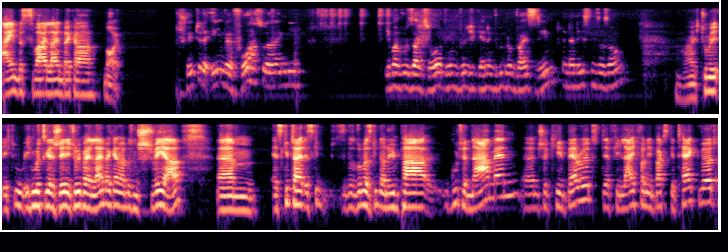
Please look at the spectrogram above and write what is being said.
ein bis zwei Linebacker neu. Schwebt dir da irgendwer vor? Hast du da irgendwie Jemand, wo du sagst, so, den würde ich gerne in grün und weiß sehen in der nächsten Saison? Ich, tue mich, ich, ich muss gestehen, ich tue mich bei den Linebackern ein bisschen schwer. Ähm, es gibt halt, es gibt, es gibt natürlich ein paar gute Namen. Äh, Shaquille Barrett, der vielleicht von den Bucks getaggt wird,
